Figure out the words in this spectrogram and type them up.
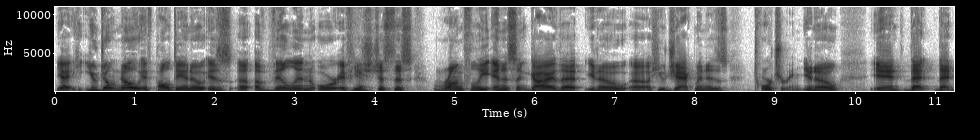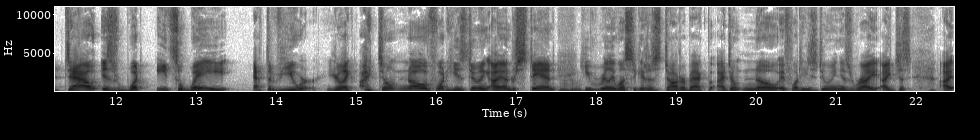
Yeah, you don't know if Paul Dano is a, a villain or if he's Yeah. just this wrongfully innocent guy that you know uh, Hugh Jackman is torturing. You know, and that that doubt is what eats away at the viewer. You're like, I don't know if what he's doing. I understand Mm-hmm. he really wants to get his daughter back, but I don't know if what he's doing is right. I just I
